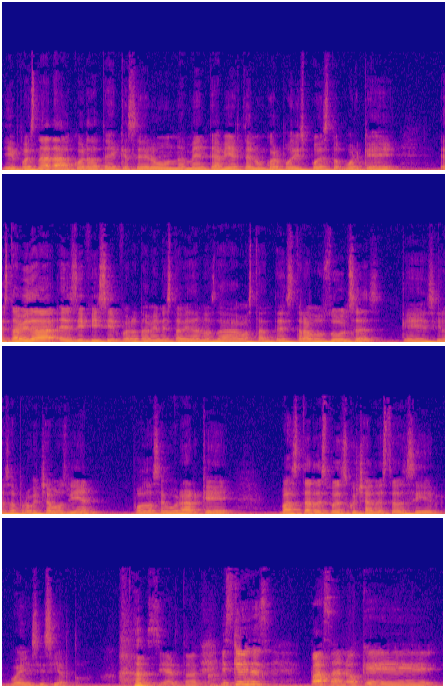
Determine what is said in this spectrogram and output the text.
Y pues nada, acuérdate, hay que ser una mente abierta en un cuerpo dispuesto porque esta vida es difícil, pero también esta vida nos da bastantes tragos dulces que si los aprovechamos bien, puedo asegurar que vas a estar después escuchando esto y decir, güey, sí es cierto. Es cierto. es que a veces pasa, ¿no? Que,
